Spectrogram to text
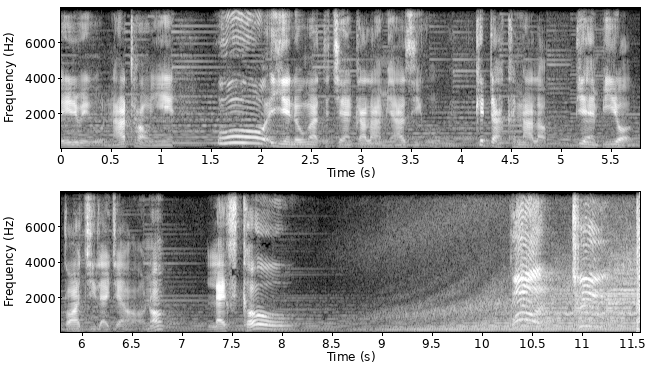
လေးတွေကိုနားထောင်ရင်းဟိုးအရင်တုန်းကတကြံကာလများစီကိုခိတ္တခဏလောက် ပြန်ပြီးတော့သွားကြည့်လိုက်ကြအောင်နော် Let's go 1 2 3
